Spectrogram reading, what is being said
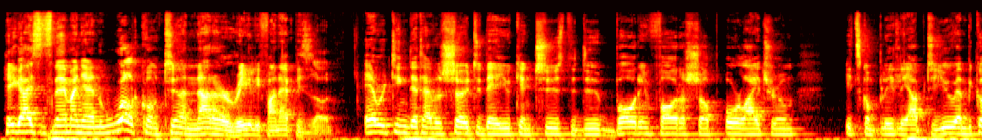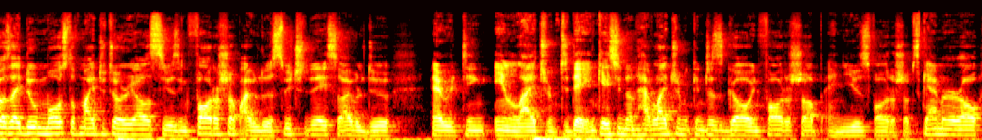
Hey guys, it's Nemanja and welcome to another really fun episode. Everything that I will show you today you can choose to do both in Photoshop or Lightroom it's completely up to you and because I do most of my tutorials using Photoshop I will do a switch today so I will do everything in Lightroom today. In case you don't have Lightroom you can just go in Photoshop and use Photoshop's camera raw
